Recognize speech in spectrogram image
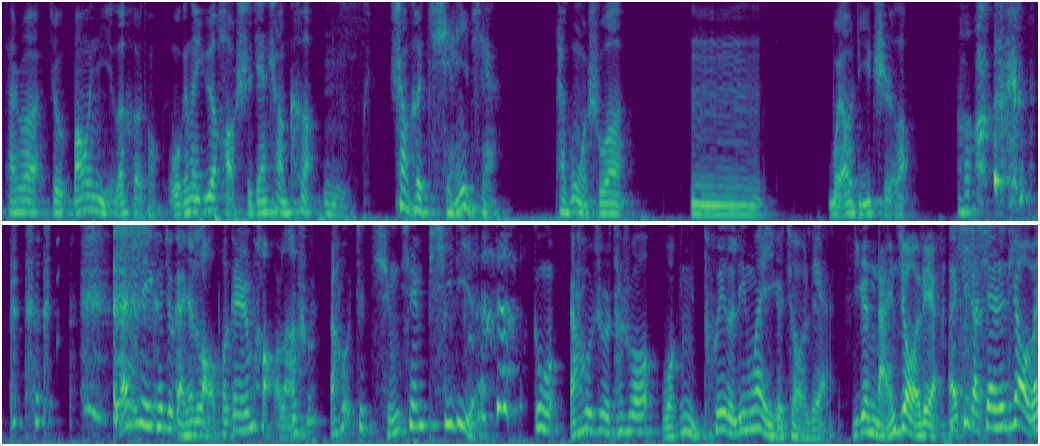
他说就帮我拟了合同，我跟他约好时间上课。嗯，上课前一天，他跟我说：“嗯，我要离职了。”哎，那一刻就感觉老婆跟人跑了，然后就晴天霹雳，跟我，然后就是他说我给你推了另外一个教练，一个男教练，哎，这叫仙人跳吧？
